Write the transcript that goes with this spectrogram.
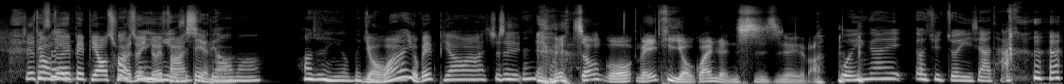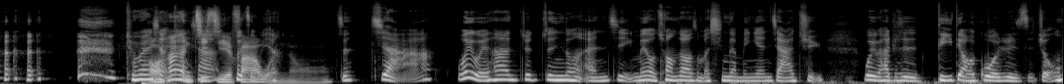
就是他们都会被标出来，所以你都会发现吗？华春莹有被标有啊，有被标啊，就是 中国媒体有关人士之类的吧。我应该要去追一下他。突然想哦，他很积极的发文哦，真假？我以为他就最近都很安静，没有创造什么新的名言佳句。我以为他就是低调过日子中，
